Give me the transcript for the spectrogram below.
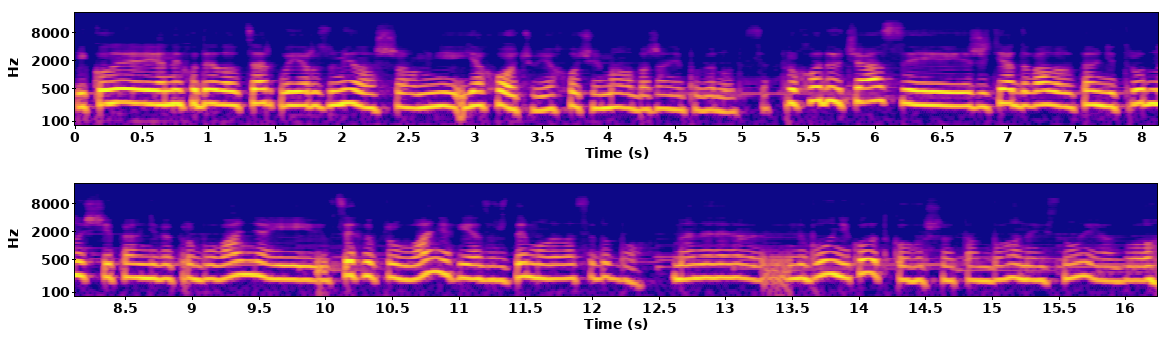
І коли я не ходила в церкву, я розуміла, що мені я хочу, я хочу і мала бажання повернутися. Проходив час, і життя давало певні труднощі, певні випробування. І в цих випробуваннях я завжди молилася до Бога. У мене не було ніколи такого, що там Бога не існує, або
